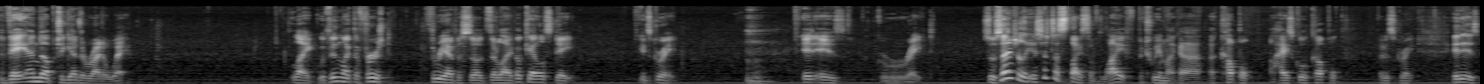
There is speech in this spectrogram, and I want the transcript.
they end up together right away. Like within like the first three episodes, they're like, okay, let's date. It's great. it is great. So essentially, it's just a slice of life between like a, a couple, a high school couple, but it's great. It is.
